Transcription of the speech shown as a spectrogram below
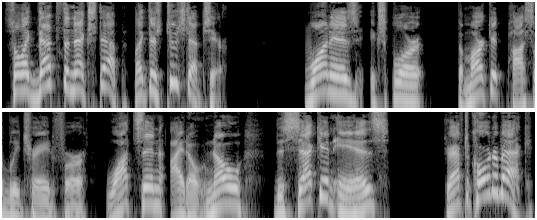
So, like, that's the next step. Like, there's two steps here. One is explore the market, possibly trade for Watson. I don't know. The second is draft a quarterback.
